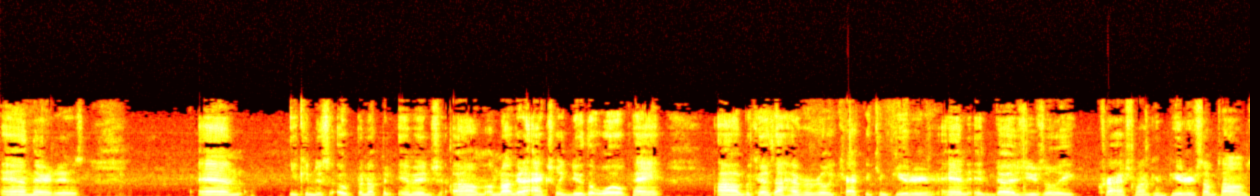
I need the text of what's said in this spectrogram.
And there it is. And you can just open up an image. Um, I'm not going to actually do the oil paint uh, because I have a really crappy computer and it does usually crash my computer sometimes.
